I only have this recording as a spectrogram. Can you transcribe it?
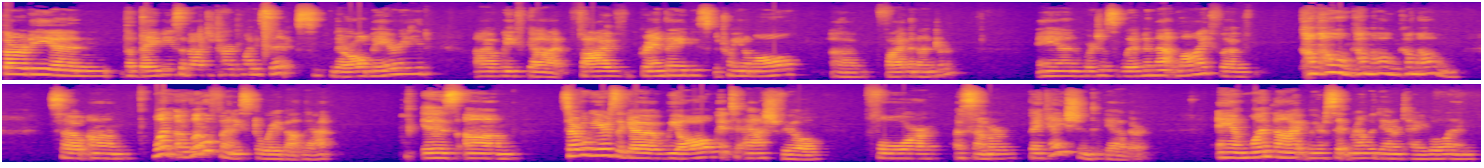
thirty, and the baby's about to turn twenty-six. They're all married. Uh, we've got five grandbabies between them all, uh, five and under, and we're just living that life of come home, come home, come home. So, um, one a little funny story about that is um, several years ago we all went to Asheville for a summer vacation together. And one night we were sitting around the dinner table, and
